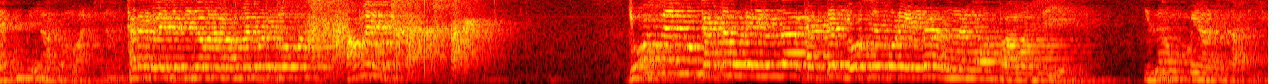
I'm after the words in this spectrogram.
நன்மையாக மாற்றினார். கரங்களை தட்டி தேவனை மகிமைப்படுத்துவோமா? யோசேப்பு கர்த்தரோட இருந்தார் கர்த்தர் யோசேப்போட இருந்தார் அதனால அவன் பாவம் செய்ய இதுதான் உண்மையான காரியம்.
